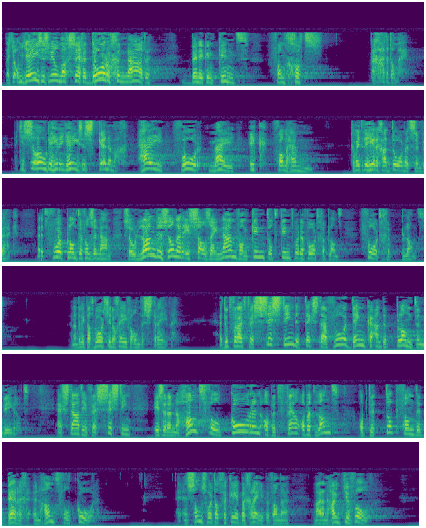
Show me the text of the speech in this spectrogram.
Dat je om Jezus wil mag zeggen, door genade ben ik een kind van God. Daar gaat het om, hè. Dat je zo de Heere Jezus kennen mag. Hij voor mij, ik van Hem. Gemeente, de Heere gaat door met zijn werk. Met het voorplanten van zijn naam. Zolang de zon er is, zal zijn naam van kind tot kind worden voortgeplant. Voortgeplant. En dan wil ik dat woordje nog even onderstrepen. Het doet vanuit vers 16, de tekst daarvoor, denken aan de plantenwereld. Er staat in vers 16, is er een handvol koren op het, vel, op het land, op de top van de bergen. Een handvol koren. En, soms wordt dat verkeerd begrepen, van uh, maar een handje vol.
